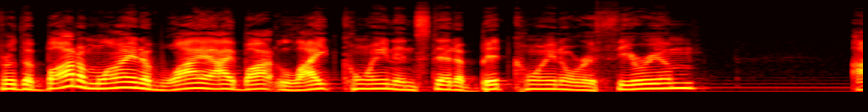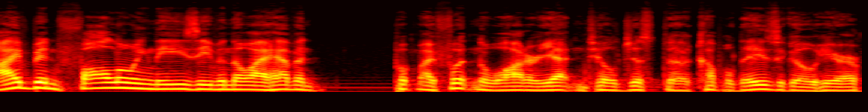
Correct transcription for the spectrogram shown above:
for the bottom line of why I bought Litecoin instead of Bitcoin or Ethereum, I've been following these even though I haven't put my foot in the water yet until just a couple days ago here.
